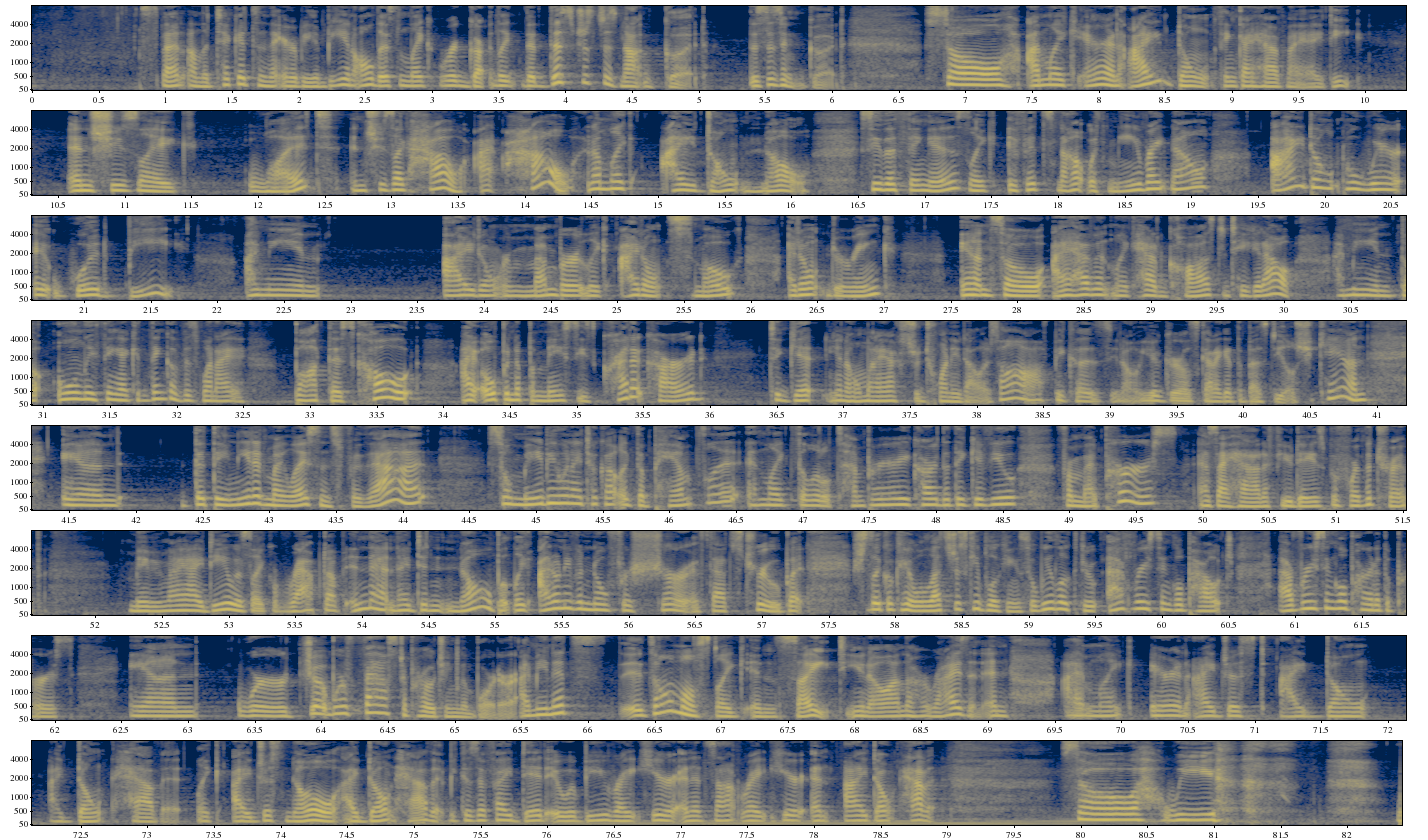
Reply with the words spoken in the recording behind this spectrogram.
spent on the tickets and the Airbnb and all this and like regard like that this just is not good. This isn't good. So I'm like, Erin, I don't think I have my ID. And she's like, what? And she's like, how? I, how? And I'm like, I don't know. See, the thing is, like, if it's not with me right now, I don't know where it would be. I mean, I don't remember, like, I don't smoke, I don't drink. And so I haven't like had cause to take it out. I mean, the only thing I can think of is when I bought this coat, I opened up a Macy's credit card to get, you know, my extra $20 off because, you know, your girl's got to get the best deal she can. And that they needed my license for that. So maybe when I took out like the pamphlet and like the little temporary card that they give you from my purse, as I had a few days before the trip, maybe my ID was like wrapped up in that and I didn't know. But like, I don't even know for sure if that's true. But she's like, okay, well, let's just keep looking. So we look through every single pouch, every single part of the purse, and we're ju- we're fast approaching the border. I mean, it's it's almost like in sight, you know, on the horizon. And I'm like, Erin, I just I don't I don't have it. Like I just know I don't have it because if I did, it would be right here and it's not right here and I don't have it. So we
